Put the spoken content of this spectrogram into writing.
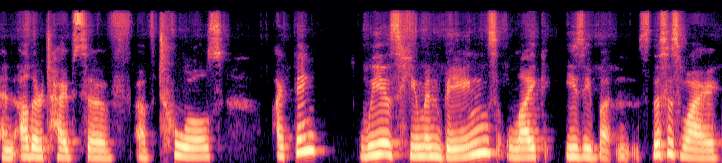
and other types of of tools. I think we as human beings like easy buttons. This is why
